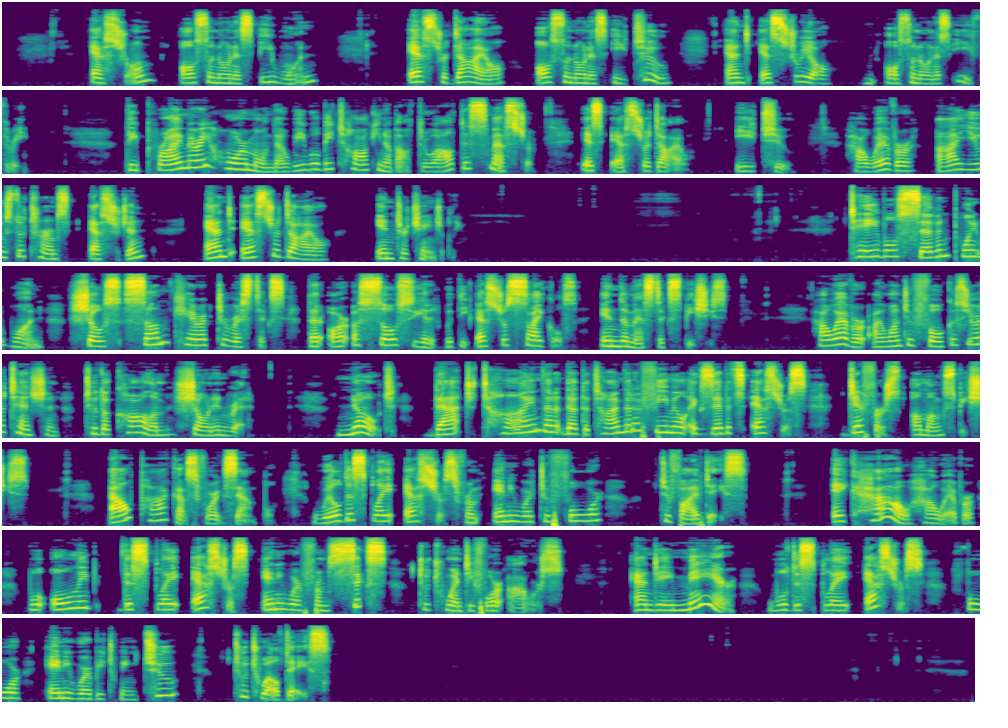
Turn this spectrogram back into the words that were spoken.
Estrone, also known as E1, estradiol, also known as E2, and estriol, also known as E3. The primary hormone that we will be talking about throughout this semester is estradiol, E2. However, I use the terms estrogen and estradiol interchangeably. Table 7.1 shows some characteristics that are associated with the estrous cycles in domestic species. However, I want to focus your attention to the column shown in red. Note that time that, that the time that a female exhibits estrus differs among species. Alpacas, for example, will display estrus from anywhere to four to five days. A cow, however, will only display estrus anywhere from 6 to 24 hours. And a mare will display estrus for anywhere between 2 to 12 days.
